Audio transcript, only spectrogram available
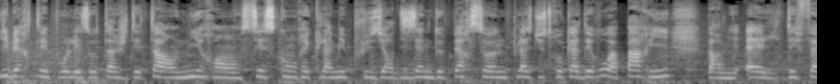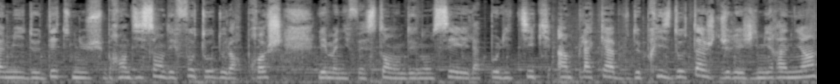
Liberté pour les otages d'État en Iran, c'est ce qu'ont réclamé plusieurs dizaines de personnes, place du Trocadéro à Paris. Parmi elles, des familles de détenus brandissant des photos de leurs proches. Les manifestants ont dénoncé la politique implacable de prise d'otages du régime iranien.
